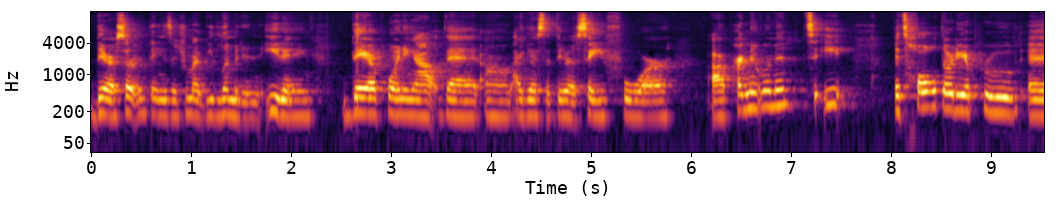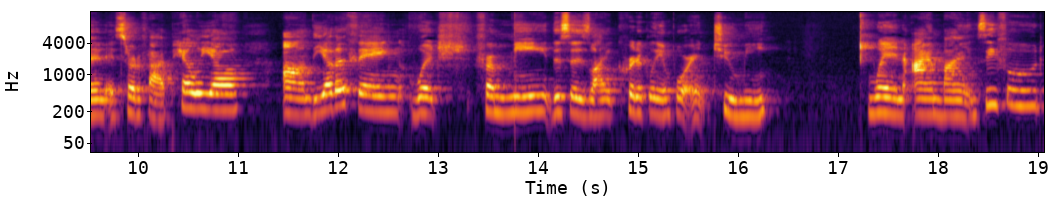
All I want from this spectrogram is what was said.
there are certain things that you might be limited in eating. They're pointing out that um, I guess that they're safe for uh, pregnant women to eat. It's Whole 30 approved and it's certified paleo. Um, the other thing, which for me, this is like critically important to me when I'm buying seafood,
